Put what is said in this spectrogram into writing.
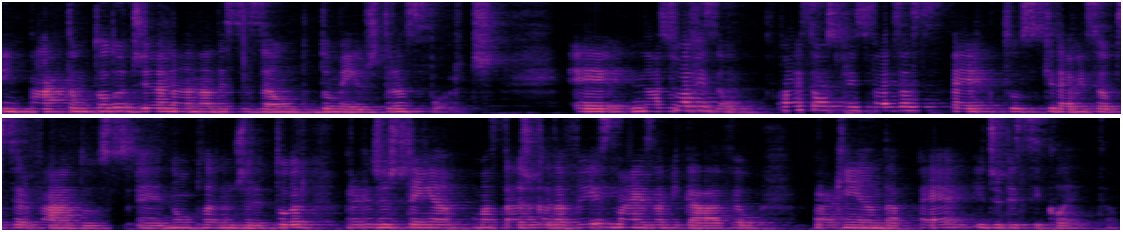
impactam todo dia na, na decisão do meio de transporte. É, na sua visão, quais são os principais aspectos que devem ser observados é, num plano diretor para que a gente tenha uma cidade cada vez mais amigável para quem anda a pé e de bicicleta?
